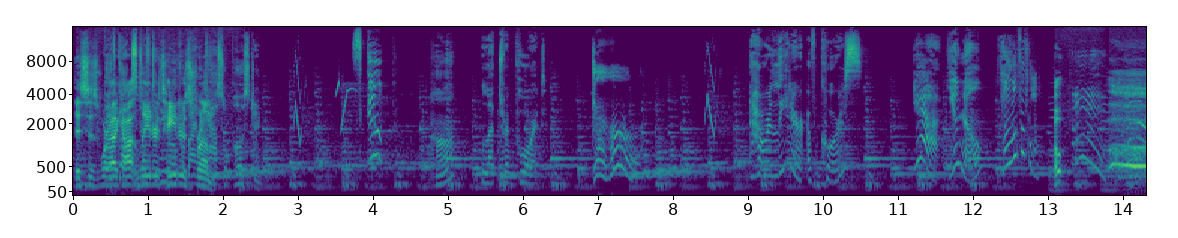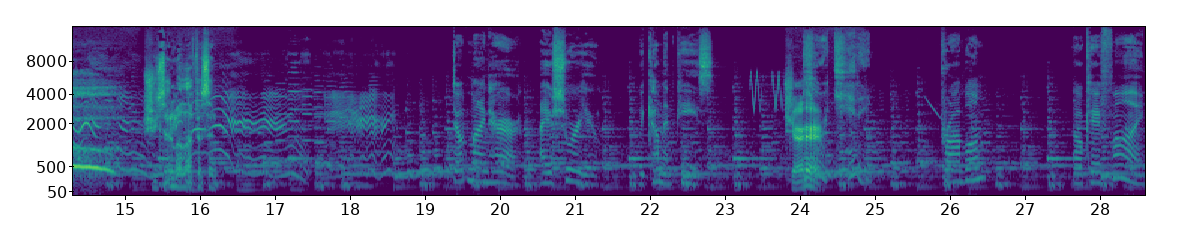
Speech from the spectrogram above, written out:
This is where They've I got stuff later to do over Taters by the from. Castle postern. Huh? Let's report. Our leader, of course. Yeah, you know. Oh! Hmm. she said Maleficent. Don't mind her. I assure you, we come in peace. Sure. You're kidding. Problem? Okay, fine.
